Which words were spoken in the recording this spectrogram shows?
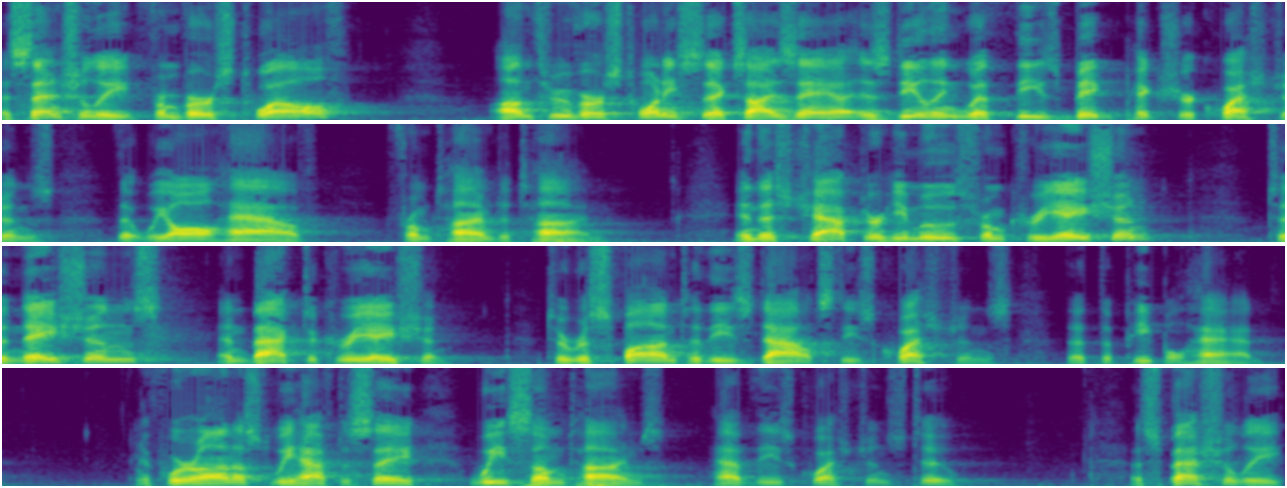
Essentially, from verse 12 on through verse 26, Isaiah is dealing with these big picture questions that we all have from time to time. In this chapter, he moves from creation to nations and back to creation to respond to these doubts, these questions that the people had. If we're honest, we have to say we sometimes have these questions too, especially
